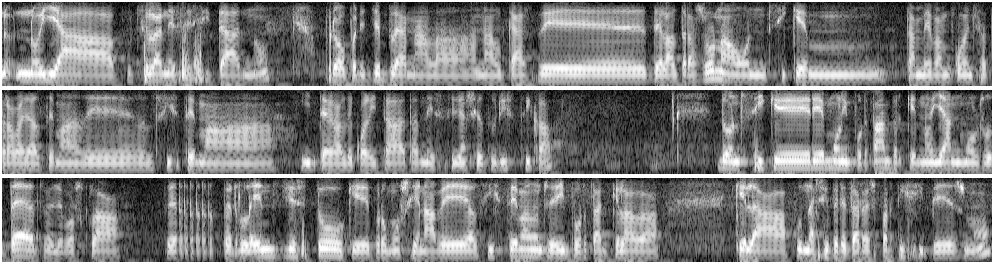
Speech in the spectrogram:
no, no hi ha potser la necessitat, no? però per exemple en, la, en el cas de, de l'altra zona on sí que hem, també vam començar a treballar el tema del sistema integral de qualitat en destinació turística, doncs sí que era molt important perquè no hi ha molts hotels, llavors clar, per, per l'ens gestor que promocionava el sistema doncs era important que la, que la Fundació Pere Tarrés participés, no?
